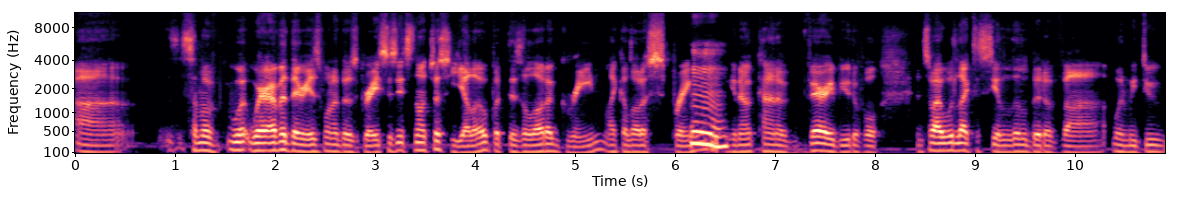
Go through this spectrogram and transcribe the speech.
uh, some of wherever there is one of those graces it's not just yellow but there's a lot of green like a lot of spring mm. you know kind of very beautiful and so i would like to see a little bit of uh when we do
